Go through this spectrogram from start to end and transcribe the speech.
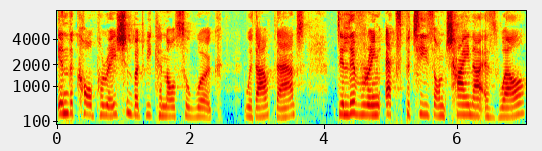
in the cooperation, but we can also work without that, delivering expertise on China as well.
